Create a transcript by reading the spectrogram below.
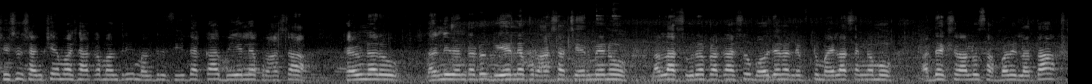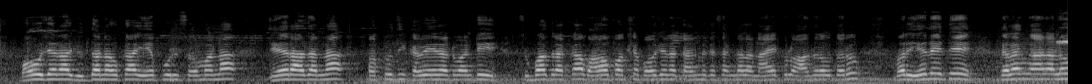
శిశు సంక్షేమ శాఖ మంత్రి మంత్రి సీతక్క బిఎల్ఎఫ్ రాష్ట్ర కవినరు దండి వెంకటు బిఎల్ఎఫ్ రాష్ట్ర చైర్మన్ నల్లా సూర్యప్రకాష్ బహుజన లెఫ్ట్ మహిళా సంఘము అధ్యక్షురాలు సబ్బని లత బహుజన యుద్ధ నౌక ఏపూరి సోమన్న జయరాజన్న ప్రకృతి కవి అయినటువంటి సుభద్రక్క వామపక్ష బహుజన కార్మిక సంఘాల నాయకులు హాజరవుతారు. మరి ఏదైతే తెలంగాణలో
